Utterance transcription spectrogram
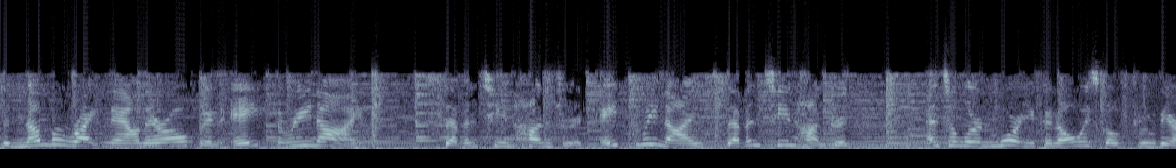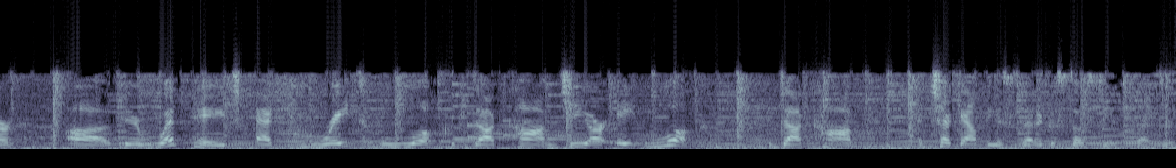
The number right now, they're open, 839 1700. 839 1700. And to learn more, you can always go through their, uh, their webpage at greatlook.com, gr8look.com, and check out the Aesthetic Associates Center.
